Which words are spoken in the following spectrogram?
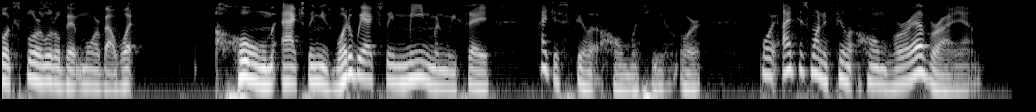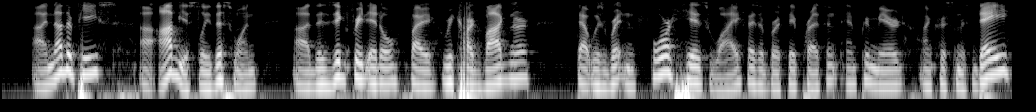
We'll explore a little bit more about what home actually means. What do we actually mean when we say, I just feel at home with you? Or, boy, I just want to feel at home wherever I am. Uh, another piece, uh, obviously this one, uh, the Siegfried Idyll by Richard Wagner, that was written for his wife as a birthday present and premiered on Christmas Day.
